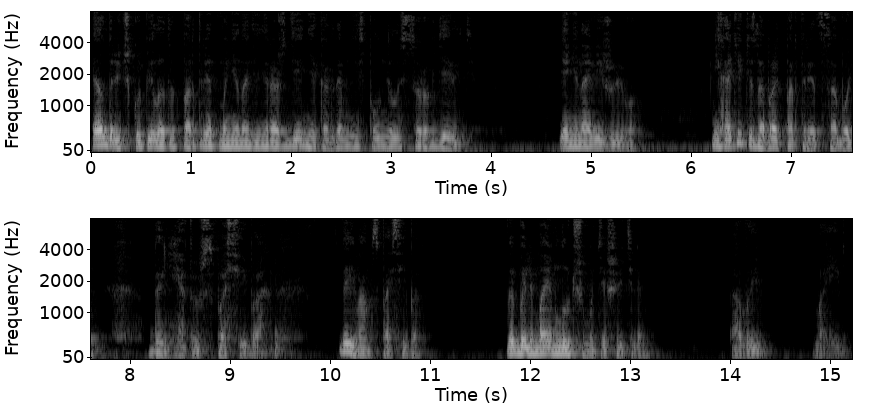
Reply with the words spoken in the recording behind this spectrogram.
Элдридж купил этот портрет мне на день рождения, когда мне исполнилось 49. Я ненавижу его. Не хотите забрать портрет с собой? Да нет уж, спасибо. Да и вам спасибо. Вы были моим лучшим утешителем. А вы моим.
